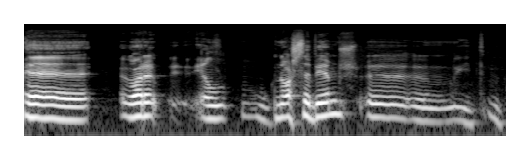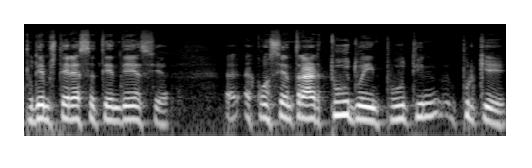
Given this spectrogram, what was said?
Uh, Agora, ele, o que nós sabemos, uh, e podemos ter essa tendência a, concentrar tudo em Putin, porquê?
